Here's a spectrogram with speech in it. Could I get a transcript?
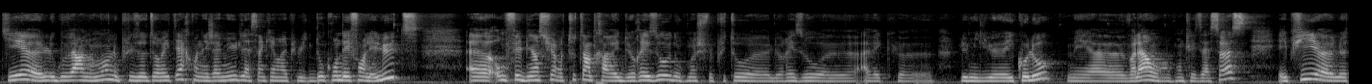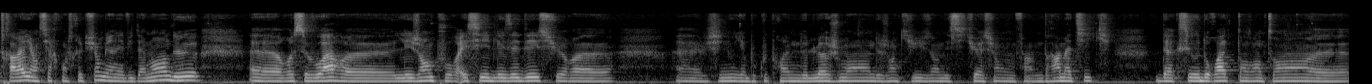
qui est euh, le gouvernement le plus autoritaire qu'on ait jamais eu de la Ve République. Donc on défend les luttes, euh, on fait bien sûr tout un travail de réseau, donc moi je fais plutôt euh, le réseau avec le milieu écolo, mais voilà, on rencontre les assos, et puis le travail en circonscription, bien évidemment, de recevoir les gens pour essayer de les aider sur chez nous, il y a beaucoup de problèmes de logement, de gens qui vivent dans des situations enfin, dramatiques, d'accès aux droits de temps en temps. Euh.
